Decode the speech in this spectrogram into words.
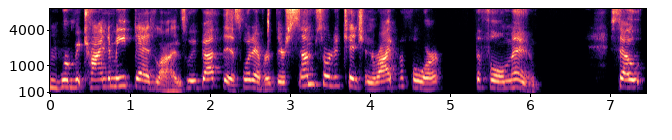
Mm-hmm. We're trying to meet deadlines. We've got this, whatever. There's some sort of tension right before the full moon. So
